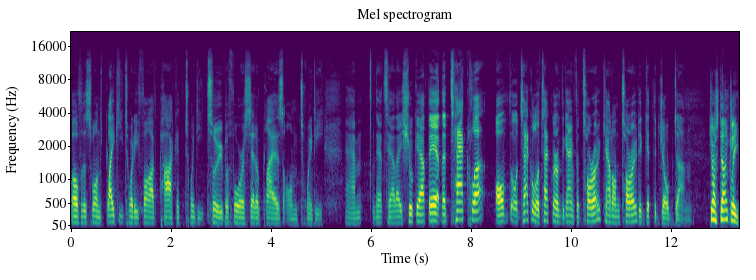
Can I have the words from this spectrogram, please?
Well, for the Swans, Blakey 25, Parker 22 before a set of players on 20. Um, that's how they shook out there. The tackler of or tackle or tackler of the game for Toro. Count on Toro to get the job done. Josh Dunkley,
